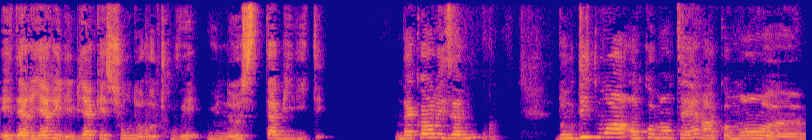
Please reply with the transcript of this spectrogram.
Et derrière, il est bien question de retrouver une stabilité. D'accord, les amis? Donc, dites-moi en commentaire hein, comment, euh,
